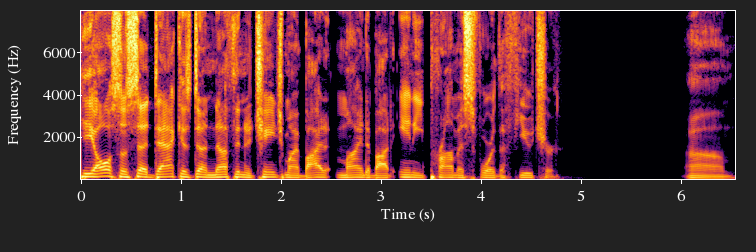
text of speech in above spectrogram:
He also said Dak has done nothing to change my mind about any promise for the future. Um,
